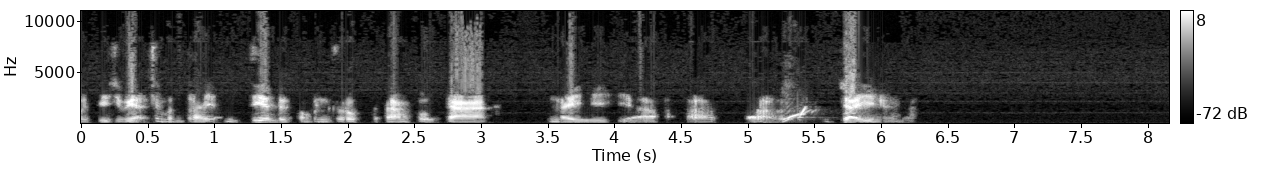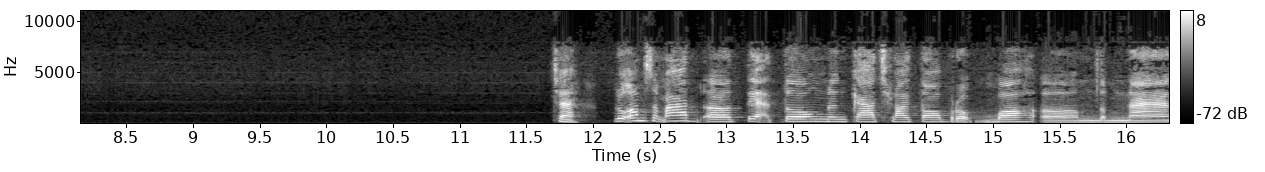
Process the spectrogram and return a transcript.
វិជ្ជាវៈជាមន្ត្រីអន្តទានឬក៏មិនគោរពទៅតាមគោលការណ៍នៃចៃហ្នឹងបាទចាលោកអំសម្បត្តិតកតងនឹងការឆ្លើយតបរបស់តំណាង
